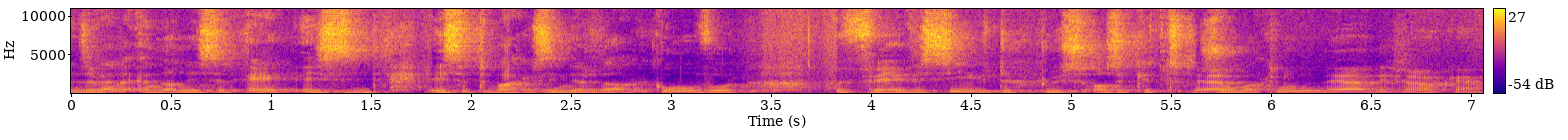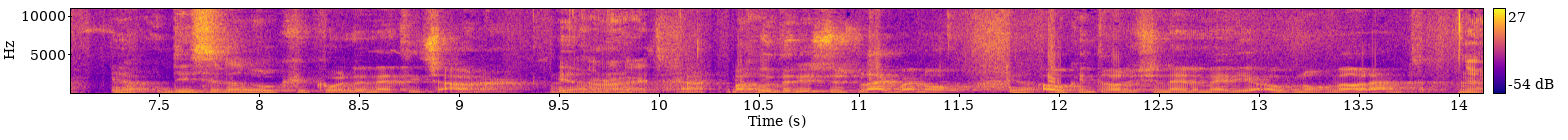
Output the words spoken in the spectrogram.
enzovoort. En dan is, er eigenlijk, is, is het magazine er dan gekomen voor 75 plus, als ik het Ja. zo mag noemen. Ja, die is er ook, ja. Ja, die is er dan ook gekomen. net iets ouder. Ja. Maar goed, er is dus blijkbaar nog, Ja. ook in traditionele media, ook nog wel ruimte. Ja.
